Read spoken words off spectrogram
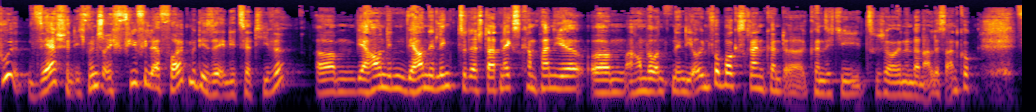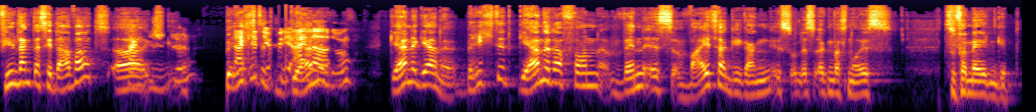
Cool, sehr schön. Ich wünsche euch viel, viel Erfolg mit dieser Initiative. Ähm, wir, hauen den, wir hauen den Link zu der Start Next Kampagne, ähm, hauen wir unten in die Infobox rein, könnt, äh, können sich die Zuschauerinnen dann alles angucken. Vielen Dank, dass ihr da wart. Äh, Dankeschön. Danke dir für die gerne, Einladung. Gerne, gerne. Berichtet gerne davon, wenn es weitergegangen ist und es irgendwas Neues zu vermelden gibt.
